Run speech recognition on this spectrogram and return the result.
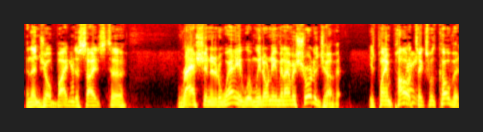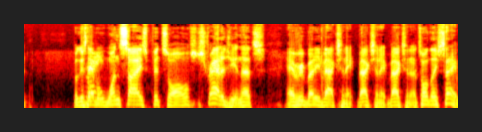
And then Joe Biden decides to ration it away when we don't even have a shortage of it. He's playing politics with COVID because they have a one size fits all strategy, and that's everybody vaccinate, vaccinate, vaccinate. That's all they say.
